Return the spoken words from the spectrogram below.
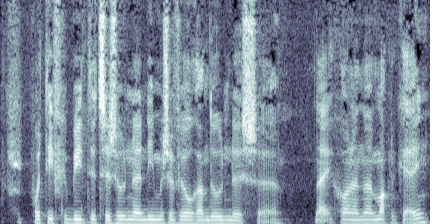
op sportief gebied dit seizoen niet meer zoveel gaan doen. Dus nee, gewoon een makkelijke één.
